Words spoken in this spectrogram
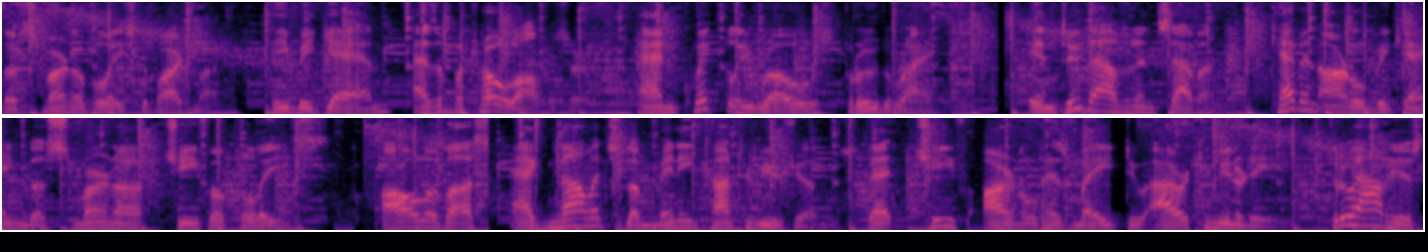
the Smyrna Police Department. He began as a patrol officer and quickly rose through the ranks. In 2007, Kevin Arnold became the Smyrna Chief of Police all of us acknowledge the many contributions that Chief Arnold has made to our community throughout his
